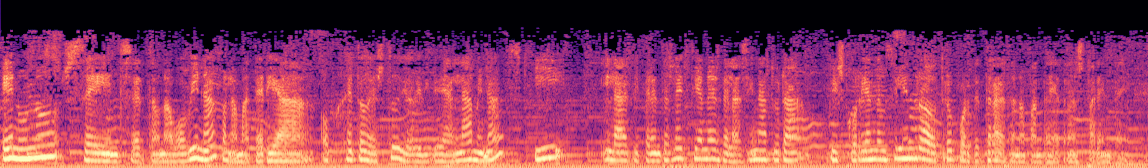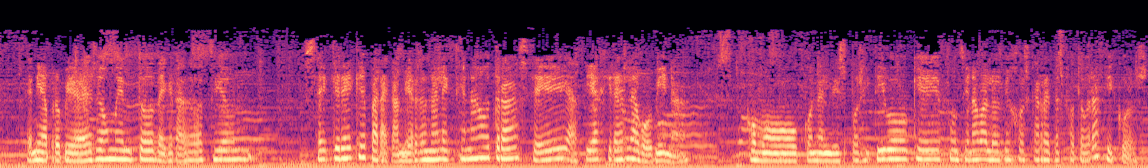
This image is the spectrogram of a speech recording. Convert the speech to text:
En uno se inserta una bobina con la materia objeto de estudio dividida en láminas y las diferentes lecciones de la asignatura discurrían de un cilindro a otro por detrás de una pantalla transparente. Tenía propiedades de aumento, de graduación. Se cree que para cambiar de una lección a otra se hacía girar la bobina, como con el dispositivo que funcionaba en los viejos carretes fotográficos.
